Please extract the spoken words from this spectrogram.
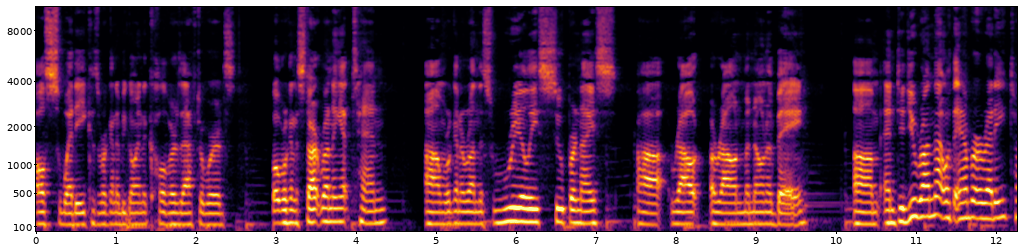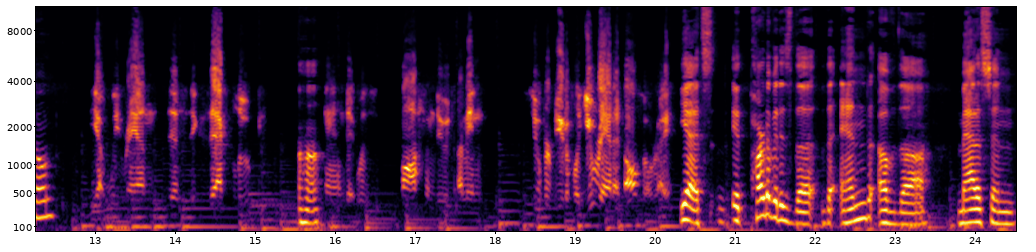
all sweaty because we're going to be going to Culver's afterwards. But we're going to start running at ten. Um, we're going to run this really super nice uh, route around Monona Bay. Um, and did you run that with Amber already, Tone? Yep, we ran this exact loop, Uh huh. and it was awesome, dude. I mean, super beautiful. You ran it also, right? Yeah, it's it. Part of it is the the end of the Madison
